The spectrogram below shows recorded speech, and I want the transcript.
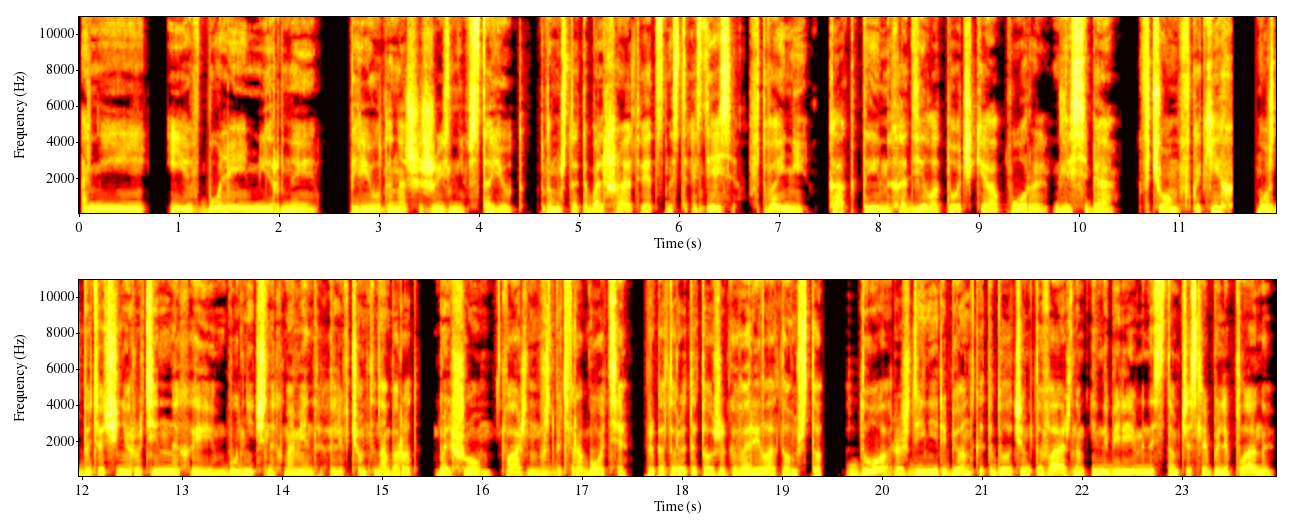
они и в более мирные периоды нашей жизни встают, потому что это большая ответственность, а здесь вдвойне. Как ты находила точки опоры для себя? В чем? В каких Может быть, очень рутинных и будничных моментах или в чем-то, наоборот, большом, важном. Может быть, в работе, про которую ты тоже говорила о том, что до рождения ребенка это было чем-то важным, и на беременность в том числе были планы.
